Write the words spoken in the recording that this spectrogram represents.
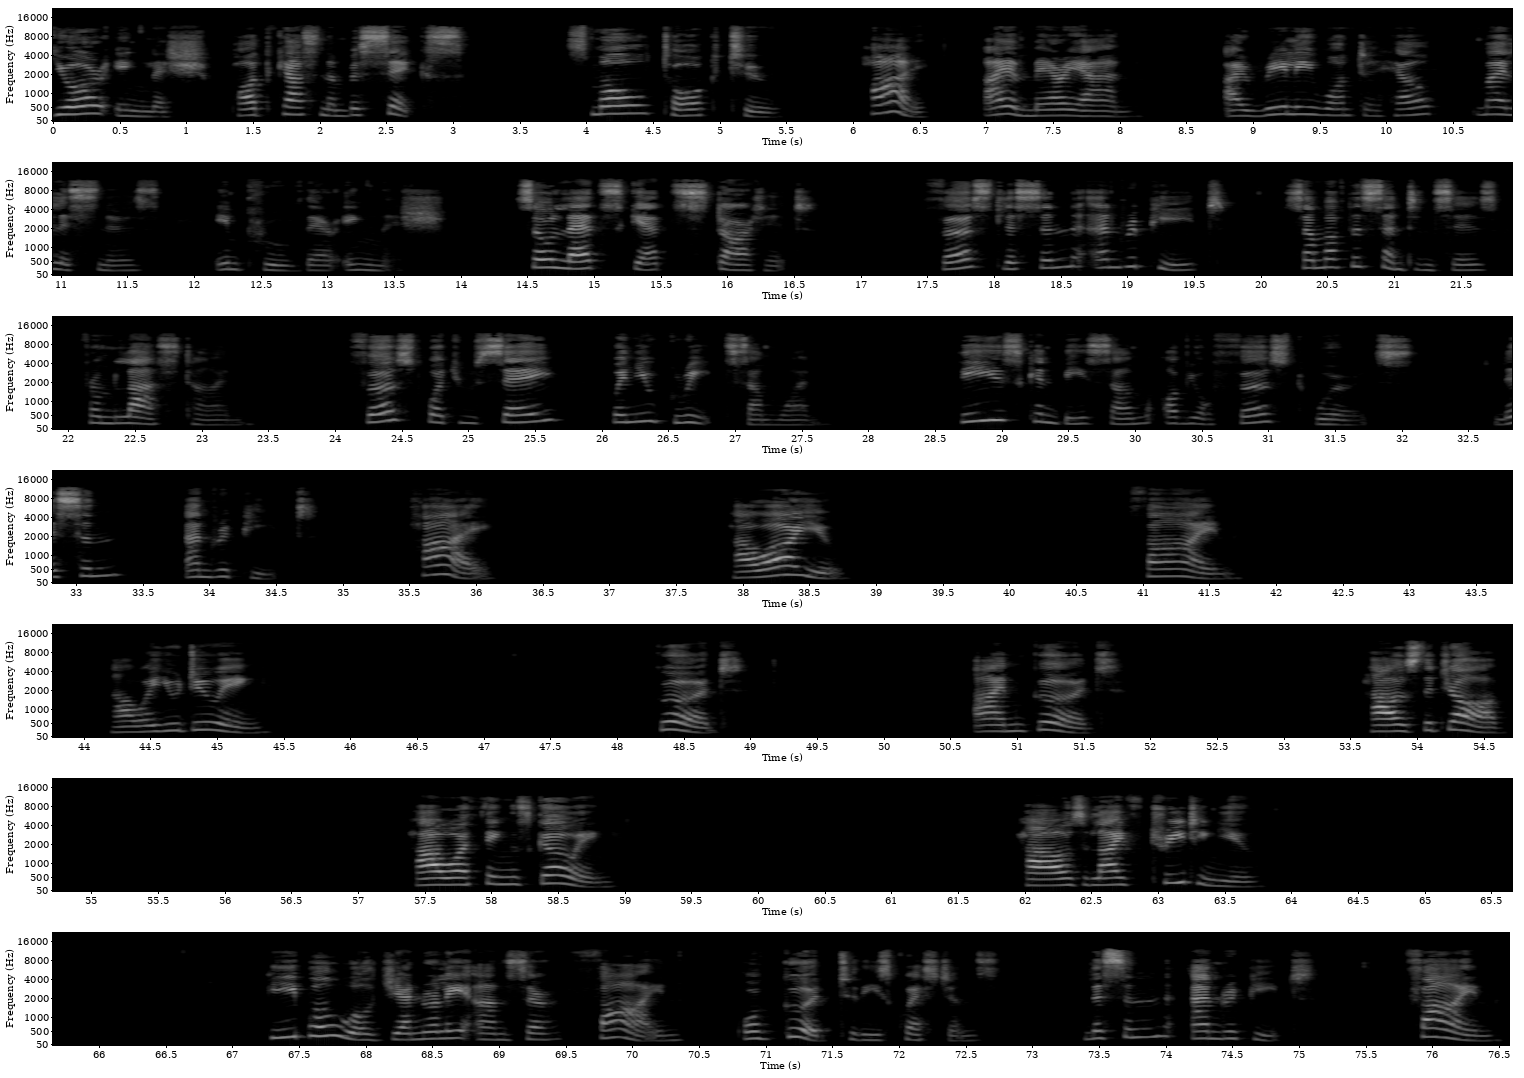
Your English, podcast number six. Small Talk 2. Hi, I am Marianne. I really want to help my listeners improve their English. So let's get started. First, listen and repeat some of the sentences from last time. First, what you say when you greet someone. These can be some of your first words. Listen and repeat. Hi. How are you? Fine. How are you doing? Good. I'm good. How's the job? How are things going? How's life treating you? People will generally answer fine or good to these questions. Listen and repeat. Fine.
